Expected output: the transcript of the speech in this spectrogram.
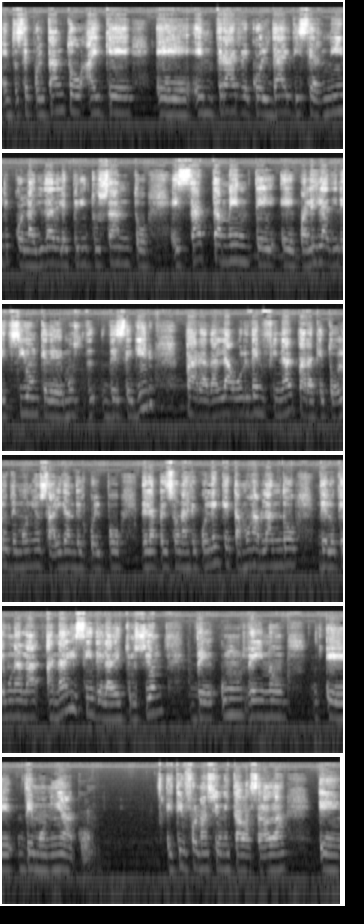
Entonces, por tanto, hay que eh, entrar, recordar, discernir con la ayuda del Espíritu Santo exactamente eh, cuál es la dirección que debemos de, seguir para dar la orden final para que todos los demonios salgan del cuerpo de las personas. Recuerden que estamos hablando de lo que es un análisis de la destrucción de un reino eh, demoníaco. Esta información está basada en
